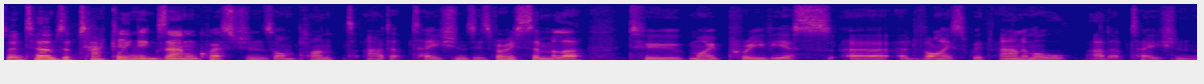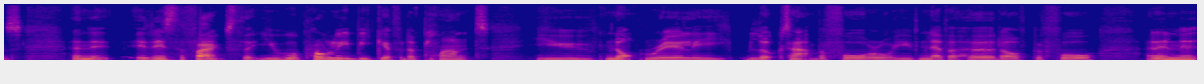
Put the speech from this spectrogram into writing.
So in terms of tackling exam questions on plant adaptations, it's very similar to my previous uh, advice with animal adaptations. And it, it is the fact that you will probably be given a plant you've not really looked at before or you've never heard of before. And in, a,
